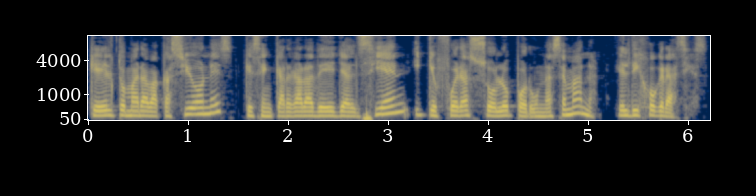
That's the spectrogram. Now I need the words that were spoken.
que él tomara vacaciones, que se encargara de ella al 100 y que fuera solo por una semana. Él dijo gracias.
